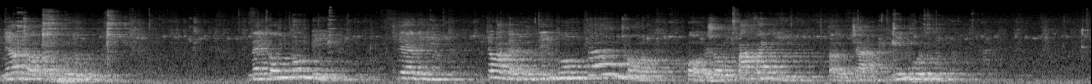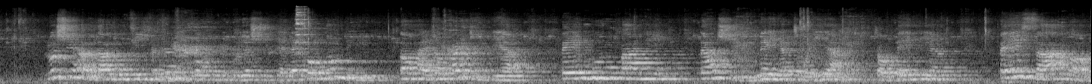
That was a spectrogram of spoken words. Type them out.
Nhớ cho tự phụ này công tố mình theo đi cho tự tế môn tăng cho bỏ dùng ba phát triển, tự trạng yên quân lúc xưa hở đó cũng chỉ phải cái này công của gia sĩ để công tú bị tao phải cho các chị địa bên môn ba này đã sử này là chỗ ý à chỗ bên kia bây giờ có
